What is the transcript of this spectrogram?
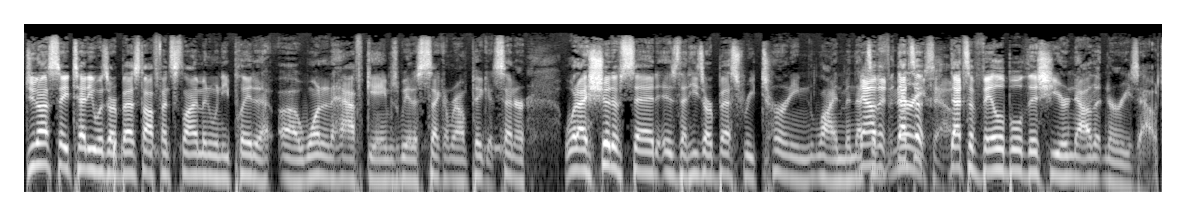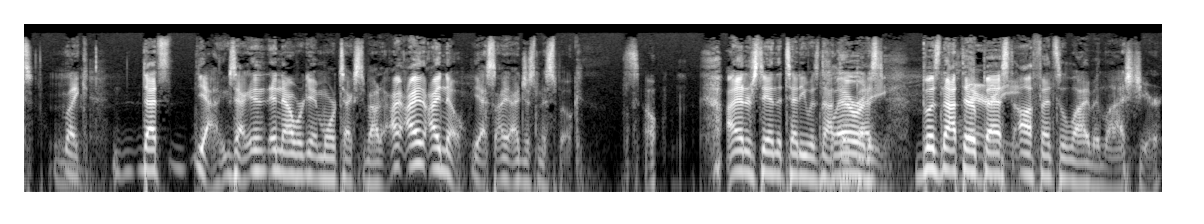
"Do not say Teddy was our best offense lineman when he played uh, one and a half games. We had a second round pick at center. What I should have said is that he's our best returning lineman. That's Now a- that that's, Nouri's a- out. that's available this year. Now that Nouri's out, like that's yeah, exactly. And, and now we're getting more text about it. I I, I know. Yes, I, I just misspoke. So." I understand that Teddy was not their best was not their best offensive lineman last year.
